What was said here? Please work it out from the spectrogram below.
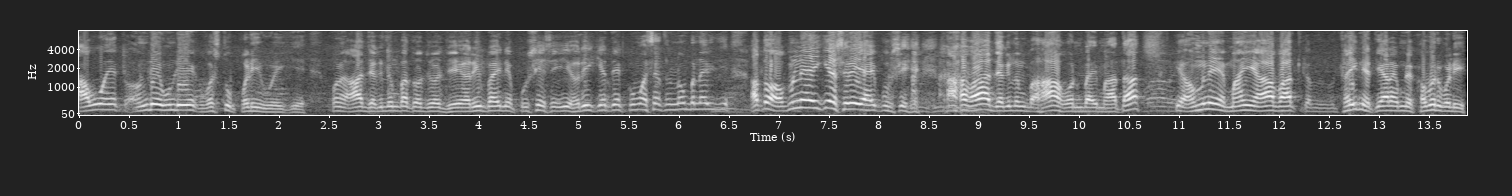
આવો એક અંડે ઊંડે એક વસ્તુ પડી હોય કે. પણ આ જગદંબા તો જો જે હરિભાઈને પૂછે છે એ હરિ કે તે કુમાશાસ્ત્ર ન બનાવી દે. આ તો અમને કે શ્રેય આપ્યું છે. હા વાહ જગદંબા, હા, હોનભાઈ માતા, કે અમને માઈ આ વાત થઈને ત્યારે અમને ખબર પડી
